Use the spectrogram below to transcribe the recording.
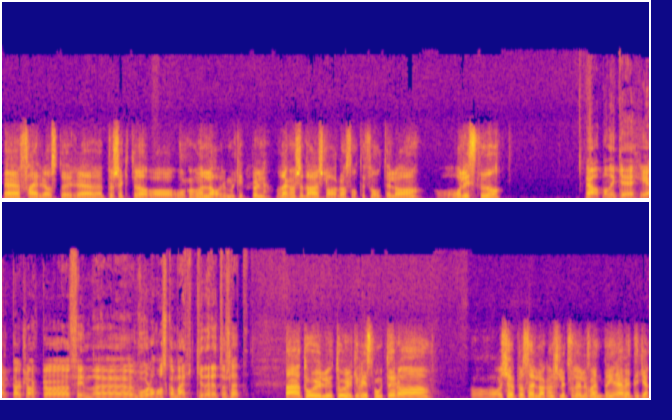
Eh, færre og større prosjekter og, og, en lavere multiple. Og Det er kanskje der slaget har stått i forhold til å, å liste det. da. Ja, At man ikke helt har klart å finne hvordan man skal merke det, rett og slett? Det er to, to ulike prispunkter, og, og kjøper og selger har kanskje litt forskjellige forventninger. Jeg vet ikke.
